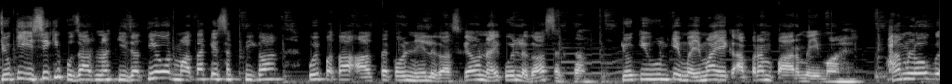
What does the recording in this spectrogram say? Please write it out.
क्योंकि इसी की पूजा अर्चना की जाती है और माता के शक्ति का कोई पता आज तक कोई नहीं लगा सका और ना ही कोई लगा सकता, क्योंकि उनकी महिमा एक अपरंपार महिमा है। हम लोग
